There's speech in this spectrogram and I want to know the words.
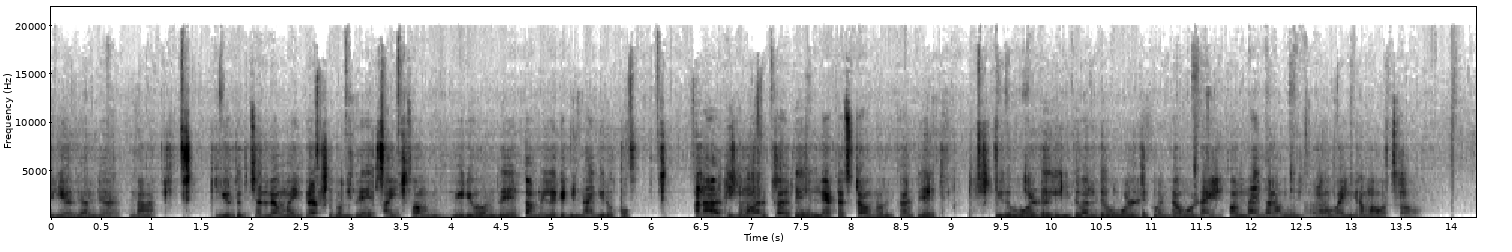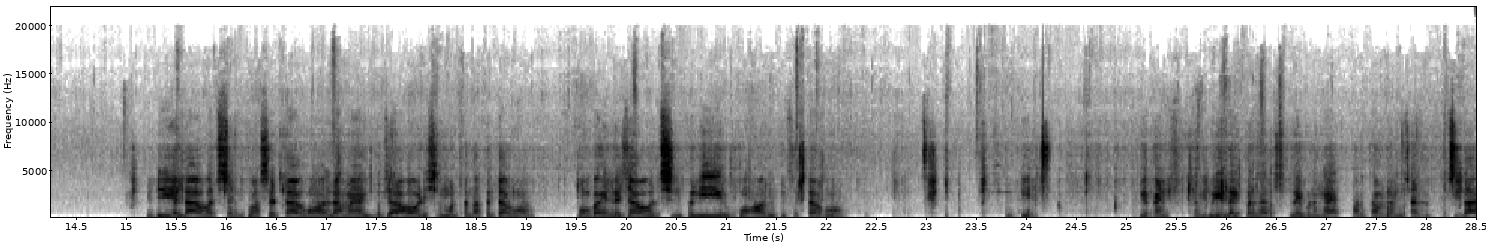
தெரியாது. அந்த நான் யூடியூப் சேனலில் மைன்கிராஃப்ட்டுக்கு வந்து ஐன்ஃபார்ம் வீடியோ வந்து தமிழில் கேட்டிங்கன்னா இருக்கும். ஆனால் அதிகமாக இருக்காது லேட்டஸ்டாகவும் இருக்காது. இது ஓல்டு இது வந்து ஓல்டு கொஞ்சம் ஓல்டு ஐன்ஃபார்ம் தான். இருந்தாலும் இன்னும் பயங்கரமாக ஒர்க் ஆகும். இது எல்லா வருஷனுக்கும் செட் ஆகும். அது இல்லாமல் ஜாவா எடிஷன் மட்டும்தான் செட் ஆகும். மொபைலில் ஜாவா எடிஷன் சொல்லி இருக்கும். அதுக்கு செட் ஆகும். Okay okay friends video like பண்ணுங்கள் சப்ஸ்கிரைப் பண்ணுங்கள் மறக்காமல் நம்ம சேனல் பிடிச்சிருந்தா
